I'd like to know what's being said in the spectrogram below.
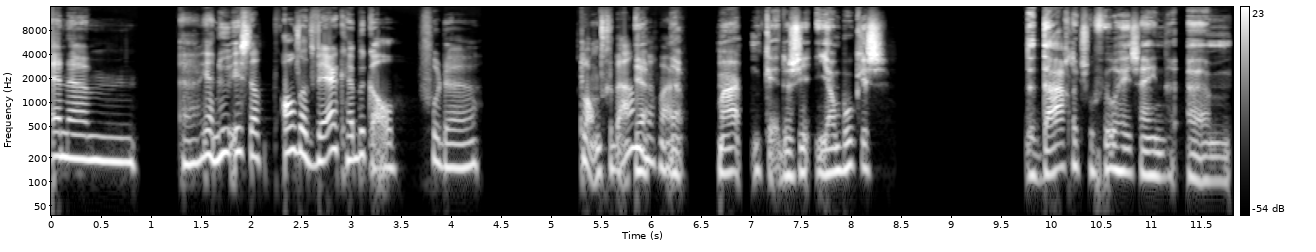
En ehm, eh, ja, nu is dat, al dat werk heb ik al voor de klant gedaan, zeg maar. Maar oké, dus j- jouw boek is de dagelijkse hoeveelheid zijn ehm,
